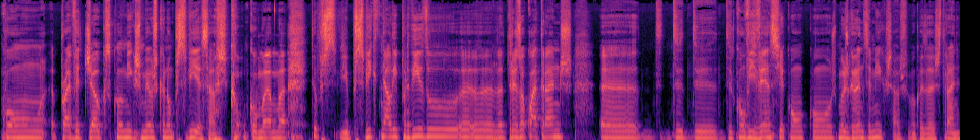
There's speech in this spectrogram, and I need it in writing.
com private jokes com amigos meus que eu não percebia, sabes? Com, com uma, uma- eu percebi, percebi que tinha ali perdido uh, três ou quatro anos uh, de, de- de convivência com, com os meus grandes amigos, sabes? Foi uma coisa estranha.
